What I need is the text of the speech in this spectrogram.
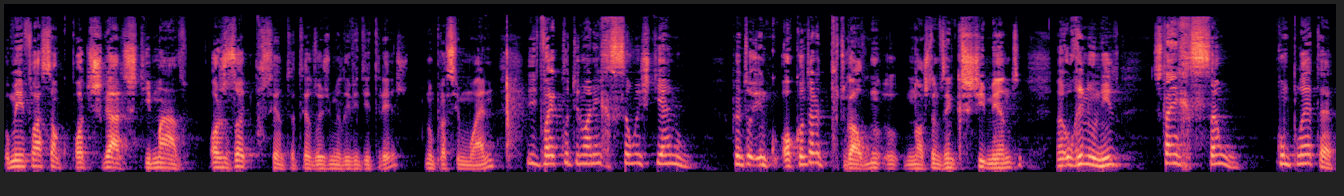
uma inflação que pode chegar, estimado, aos 18% até 2023, no próximo ano, e vai continuar em recessão este ano. Portanto, ao contrário de Portugal, nós estamos em crescimento, o Reino Unido está em recessão. Completa.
